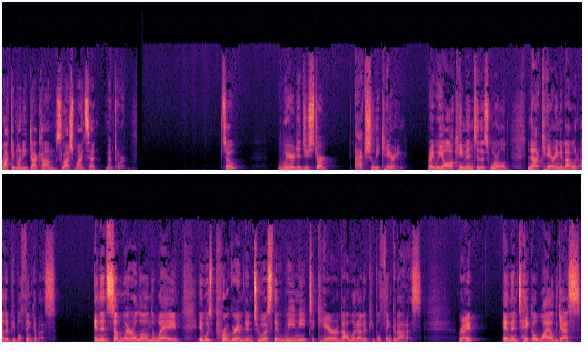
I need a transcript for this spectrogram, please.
rocketmoney.com slash mindset mentor. So, where did you start actually caring? Right? We all came into this world not caring about what other people think of us. And then somewhere along the way, it was programmed into us that we need to care about what other people think about us. Right? And then take a wild guess.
